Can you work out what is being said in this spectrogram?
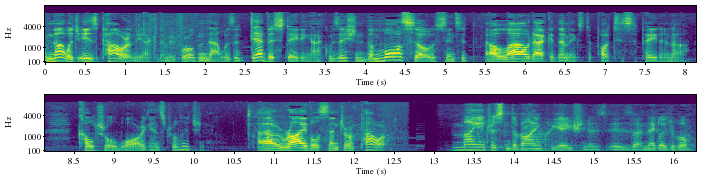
knowledge is power in the academic world, and that was a devastating acquisition. The more so since it allowed academics to participate in a cultural war against religion, a rival center of power. My interest in divine creation is, is uh, negligible,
